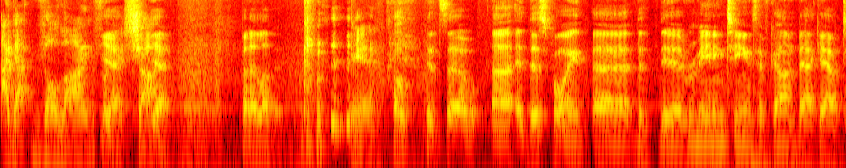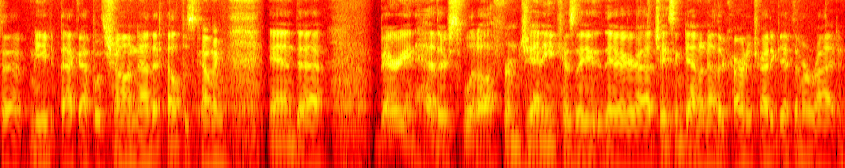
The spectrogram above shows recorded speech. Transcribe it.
I got the line for yeah, this shot. yeah. But I love it. Yeah. Oh. And so uh, at this point, uh, the the remaining teens have gone back out to meet back up with Sean now that help is coming, and uh, Barry and Heather split off from Jenny because they they're uh, chasing down another car to try to get them a ride, and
